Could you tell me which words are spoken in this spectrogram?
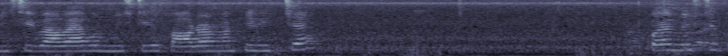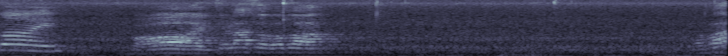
মিষ্টির বাবা এখন মিষ্টিকে পাউডার মাখিয়ে দিচ্ছে। কই মিষ্টি কই? চলে আসো বাবা। বাবা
